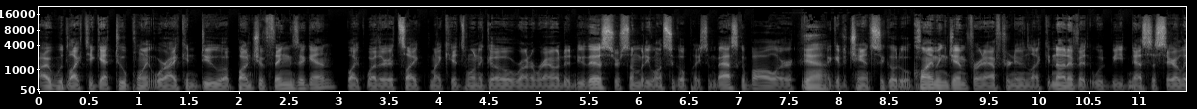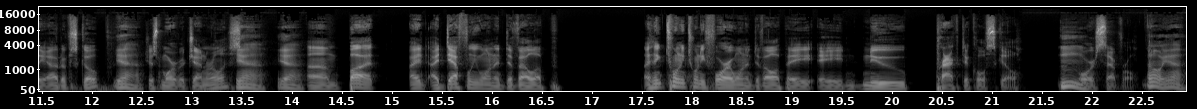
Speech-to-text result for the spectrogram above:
I would like to get to a point where I can do a bunch of things again, like whether it's like my kids want to go run around and do this, or somebody wants to go play some basketball, or yeah I get a chance to go to a climbing gym for an afternoon. Like none of it would be necessarily out of scope, yeah just more of a generalist. yeah yeah Um, but I, I definitely want to develop. I think 2024, I want to develop a a new practical skill Mm. or several. oh yeah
